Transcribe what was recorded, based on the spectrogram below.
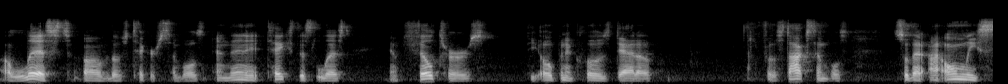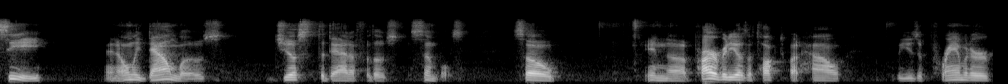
a list of those ticker symbols, and then it takes this list and filters the open and closed data for the stock symbols so that I only see and only downloads just the data for those symbols. So in uh, prior videos, I talked about how we use a parameter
